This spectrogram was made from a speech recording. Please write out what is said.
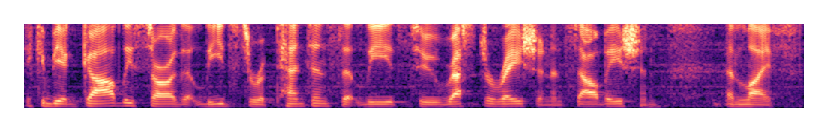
It can be a godly sorrow that leads to repentance, that leads to restoration and salvation and life.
